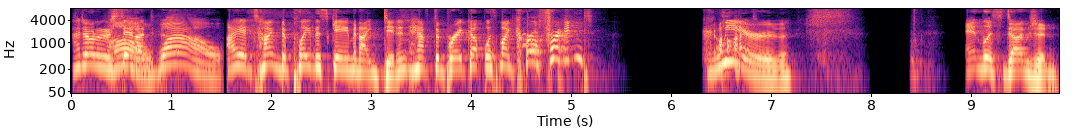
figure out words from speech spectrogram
I don't Oh, understand. I, wow. I had time to play this game and I didn't have to break up with my girlfriend. Weird. Endless Dungeon.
